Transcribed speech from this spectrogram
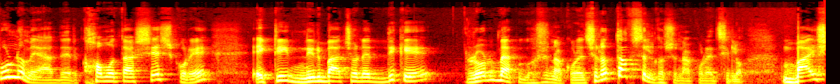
পূর্ণ মেয়াদের ক্ষমতা শেষ করে একটি নির্বাচনের দিকে রোডম্যাপ ঘোষণা করেছিল, তফসিল ঘোষণা করেছিল। বাইশ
